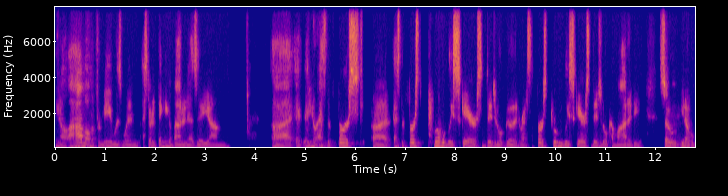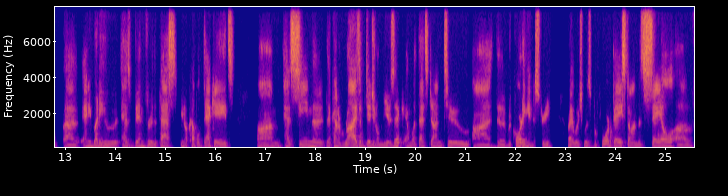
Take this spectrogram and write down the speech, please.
you know aha moment for me was when I started thinking about it as a um, uh, you know as the first uh, as the first provably scarce digital good, right? It's the first provably scarce digital commodity. So mm-hmm. you know uh, anybody who has been through the past you know couple decades um, has seen the the kind of rise of digital music and what that's done to uh, the recording industry, right? Which was before based on the sale of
